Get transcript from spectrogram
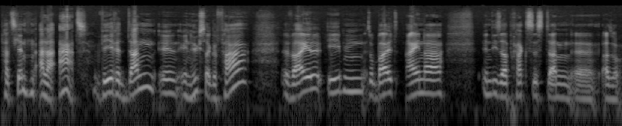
Patienten aller Art wäre dann in, in höchster Gefahr, weil eben sobald einer in dieser Praxis dann, äh, also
